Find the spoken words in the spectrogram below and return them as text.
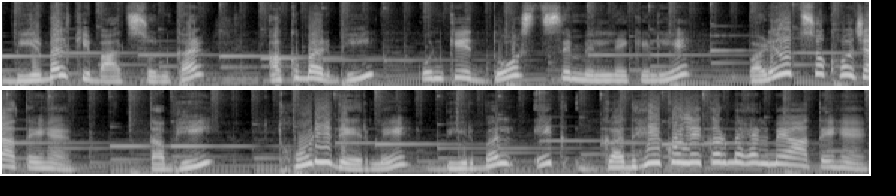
बीरबल की बात सुनकर अकबर भी उनके दोस्त से मिलने के लिए बड़े उत्सुक हो जाते हैं। तभी थोड़ी देर में बीरबल एक गधे को लेकर महल में आते हैं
